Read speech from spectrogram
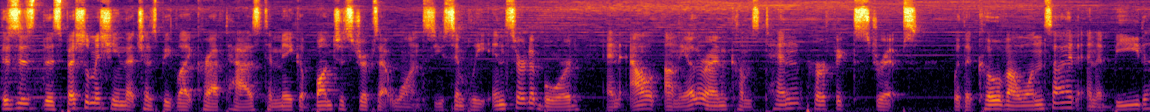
This is the special machine that Chesapeake Lightcraft has to make a bunch of strips at once. You simply insert a board, and out on the other end comes 10 perfect strips, with a cove on one side and a bead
